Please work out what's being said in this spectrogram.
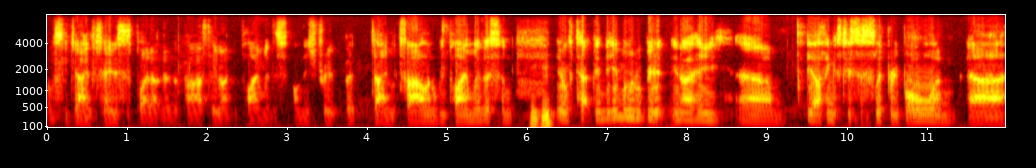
obviously James Tsitas has played out there in the past. He won't be playing with us on this trip, but Dane McFarlane will be playing with us, and mm-hmm. yeah, we've tapped into him a little bit. You know, he, um, yeah, I think it's just a slippery ball, and uh,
